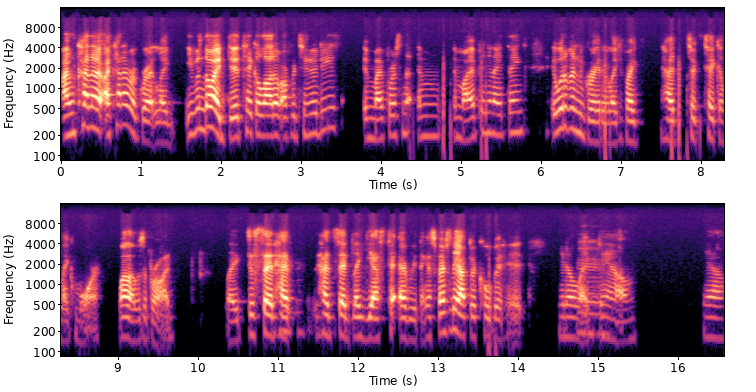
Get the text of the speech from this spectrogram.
I'm kind of, I kind of regret like, even though I did take a lot of opportunities, in my personal, in, in my opinion, I think it would have been greater like if I had took taken like more while I was abroad. Like just said had had said like yes to everything, especially after COVID hit. You know, like Mm. damn, yeah.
